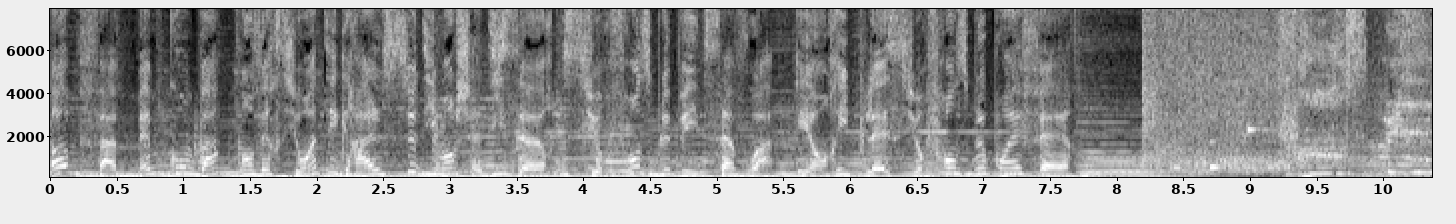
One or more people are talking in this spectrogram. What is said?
Hommes-femmes, même combat en version intégrale ce dimanche à 10h sur France Bleu Pays de Savoie et en replay sur FranceBleu.fr. France Bleu.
